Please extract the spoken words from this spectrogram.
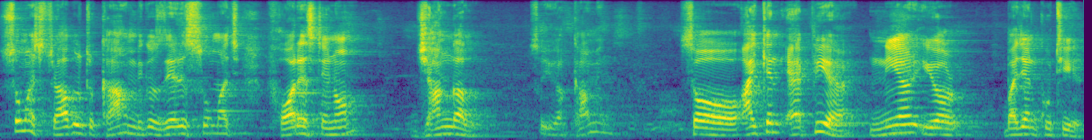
so much trouble to come because there is so much forest, you know, jungle. So you are coming. So I can appear near your bhajan kutir.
